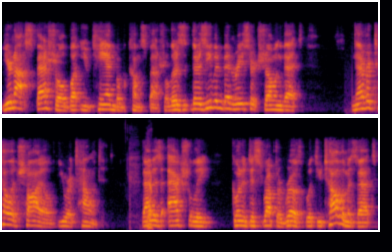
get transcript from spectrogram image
You're not special, but you can become special." There's there's even been research showing that never tell a child you are talented. That yep. is actually going to disrupt their growth. What you tell them is that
